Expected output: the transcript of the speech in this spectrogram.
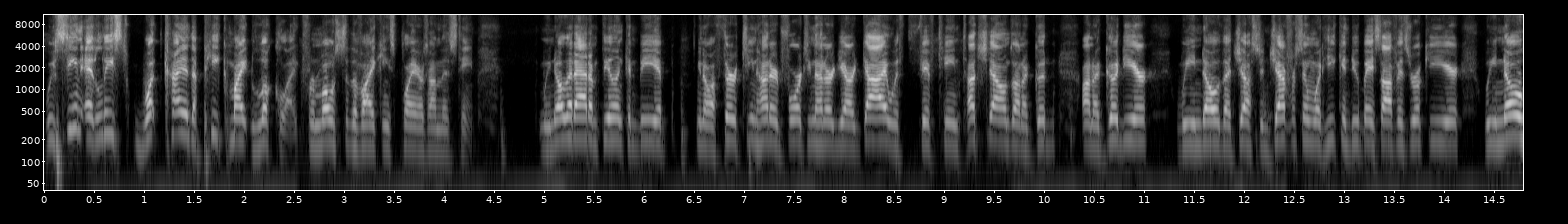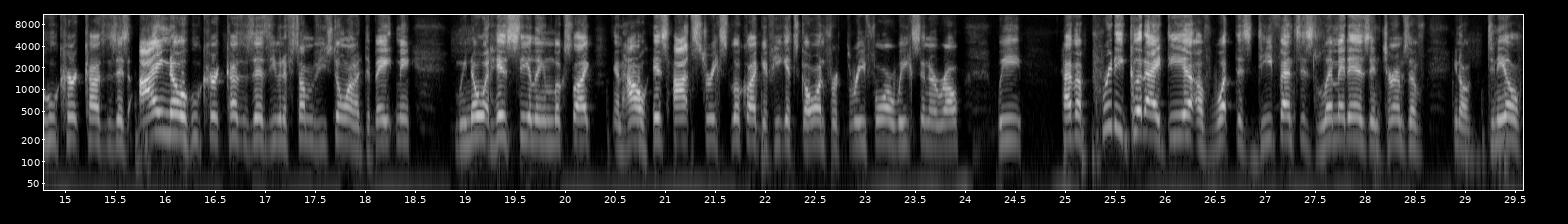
we've seen at least what kind of the peak might look like for most of the Vikings players on this team. We know that Adam Thielen can be a you know a 1300 1400 yard guy with 15 touchdowns on a good on a good year. We know that Justin Jefferson what he can do based off his rookie year. We know who Kirk Cousins is. I know who Kirk Cousins is even if some of you still want to debate me. We know what his ceiling looks like and how his hot streaks look like if he gets going for 3-4 weeks in a row. We have a pretty good idea of what this defense's limit is in terms of, you know, Danielle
